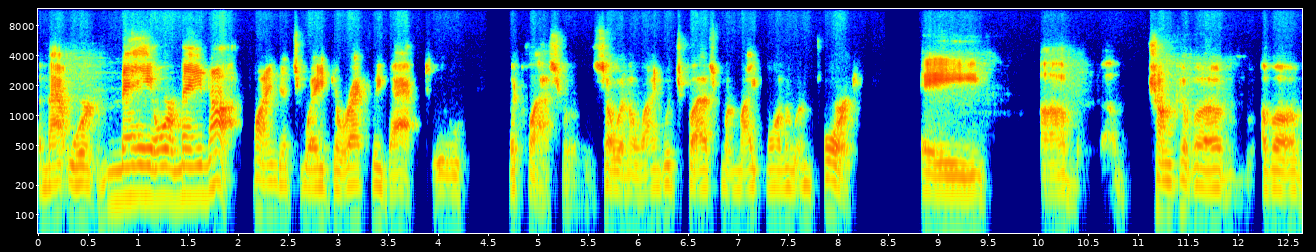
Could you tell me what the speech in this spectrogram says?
And that work may or may not find its way directly back to the classroom. So in a language class, one might want to import a, a chunk of a, of a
